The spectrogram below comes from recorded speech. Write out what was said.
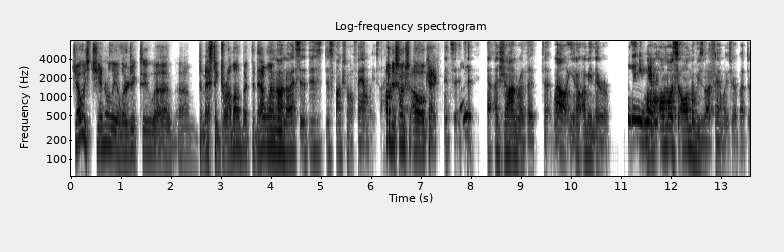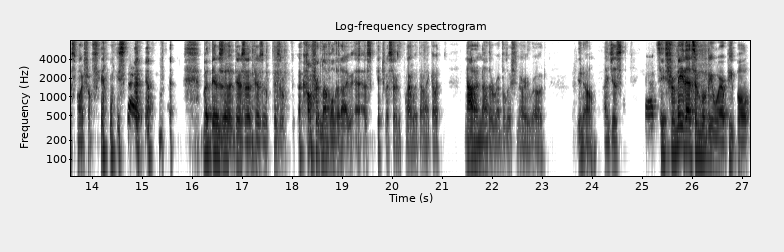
Joe is generally allergic to uh, um, domestic drama, but did that one? no, no. It's a, dis- dysfunctional families. I- Oh, dysfunction. Oh, okay. It's it's a, a genre that uh, well, you know, I mean, there are Well, then you've al- never. almost all movies about families are about dysfunctional families. Right. but, but there's a there's a there's a there's a, a comfort level that I uh, get to a certain point where I go, not another revolutionary road. You know, I just See, for me, that's a movie where people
